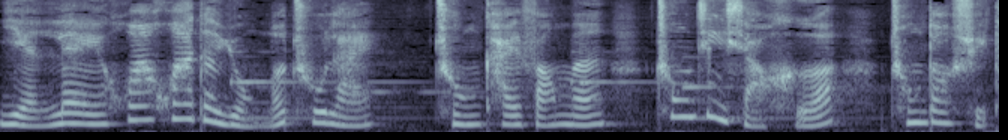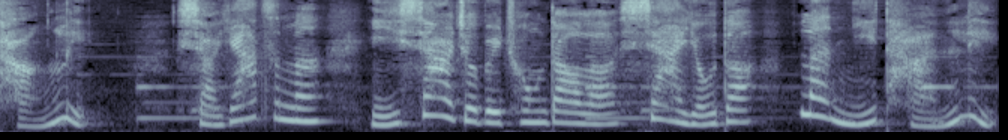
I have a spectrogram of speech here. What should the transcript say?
眼泪哗哗的涌了出来，冲开房门，冲进小河，冲到水塘里。小鸭子们一下就被冲到了下游的烂泥潭里。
